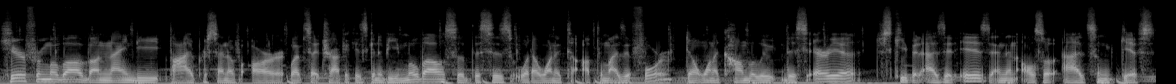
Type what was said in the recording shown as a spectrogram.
here for mobile, about 95% of our website traffic is gonna be mobile. So this is what I wanted to optimize it for. Don't wanna convolute this area, just keep it as it is and then also add some GIFs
